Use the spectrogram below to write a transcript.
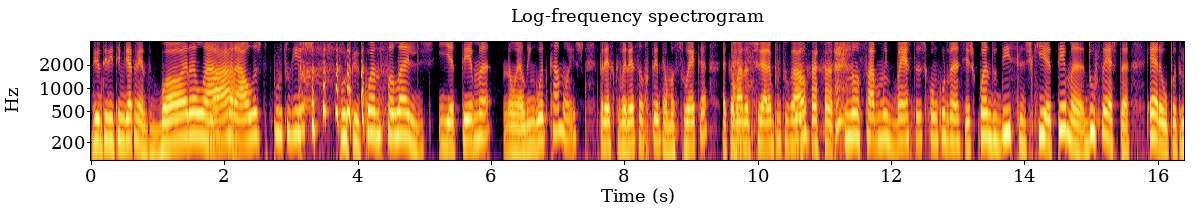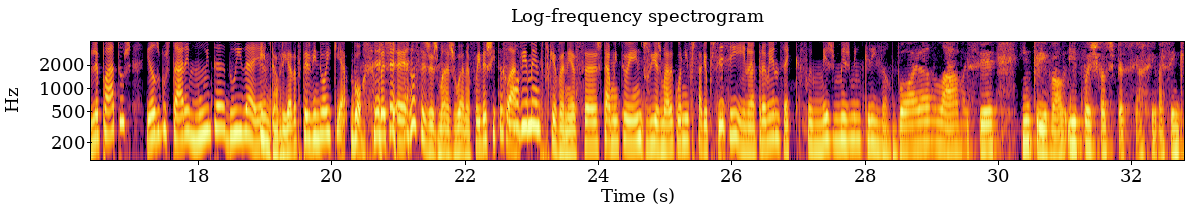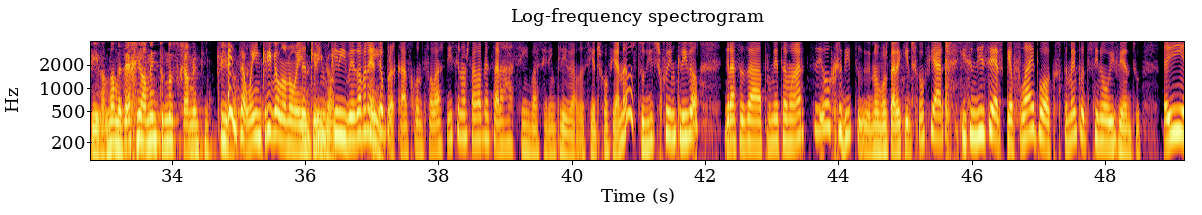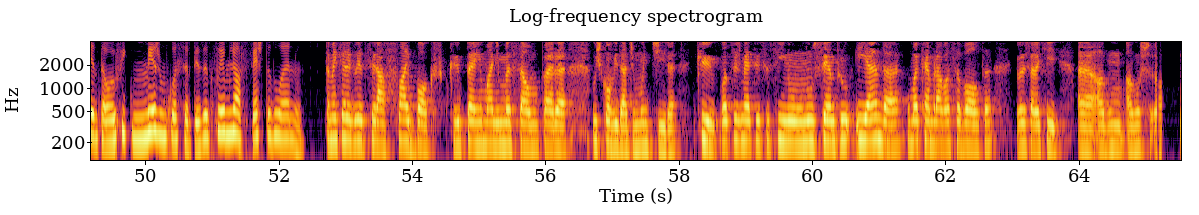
Deviam ter dito imediatamente: bora lá, Lá. para aulas de português. Porque quando falei-lhes e a tema não é língua de Camões. Parece que Vanessa de repente é uma sueca acabada de chegar a Portugal que não sabe muito bem estas concordâncias. Quando disse-lhes que a tema do festa era o Patrulha Patos, eles gostarem muito do ideia. E muito obrigada por ter vindo ao IKEA. Bom, mas eh, não sejas má, Joana, foi da excitação, Claro. obviamente, porque a Vanessa está muito entusiasmada com o aniversário. eu Sim, percebo. sim, e não é para menos, é que foi mesmo, mesmo incrível. Bora lá, vai ser incrível. E depois vocês pensam assim, ah, sim, vai ser incrível. Não, mas é realmente, tornou-se realmente incrível. Então, é incrível ou não é Tantos incrível? incríveis. Oh, Vanessa, Sim. eu por acaso, quando falaste disso, eu não estava a pensar, ah, sim, vai ser incrível, assim a desconfiar. Não, se tu dizes que foi incrível, graças à Prometa Marte, eu acredito, eu não vou estar aqui a desconfiar. E se me disseres que a Flybox também patrocinou o evento, aí então eu fico mesmo com a certeza de que foi a melhor festa do ano. Também quero agradecer à Flybox, que tem uma animação para os convidados muito gira, que vocês metem-se assim num, num centro e anda uma câmera à vossa volta. Eu vou deixar aqui ah, algum- alguns,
